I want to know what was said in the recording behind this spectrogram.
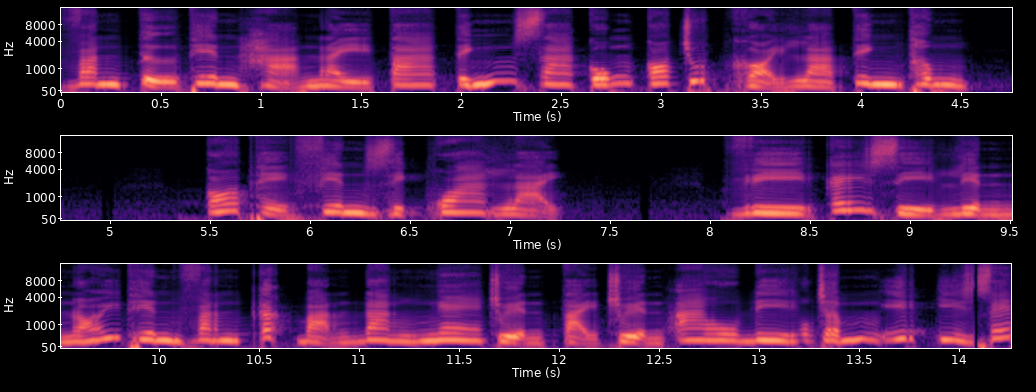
Văn tự thiên hạ này ta tính ra cũng có chút gọi là tinh thông. Có thể phiên dịch qua lại. Vì cái gì liền nói thiên văn các bạn đang nghe chuyện tại chuyện Audi.xyz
